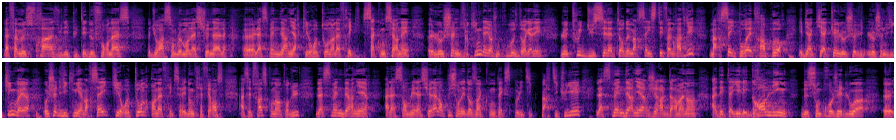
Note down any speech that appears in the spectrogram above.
la fameuse phrase du député de Fournas du Rassemblement national la semaine dernière qu'il retourne en Afrique, ça concernait l'Ocean Viking. D'ailleurs, je vous propose de regarder le tweet du sénateur de Marseille, Stéphane Ravier. Marseille pourrait être un port eh bien, qui accueille l'Ocean Viking. Voilà, Ocean Viking à Marseille qui retourne en Afrique. Ça fait donc référence à cette phrase qu'on a entendue la semaine dernière à l'Assemblée nationale. En plus, on est dans un contexte politique particulier. La semaine dernière, Gérald Darmanin a détaillé les grandes lignes de son projet de loi euh,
